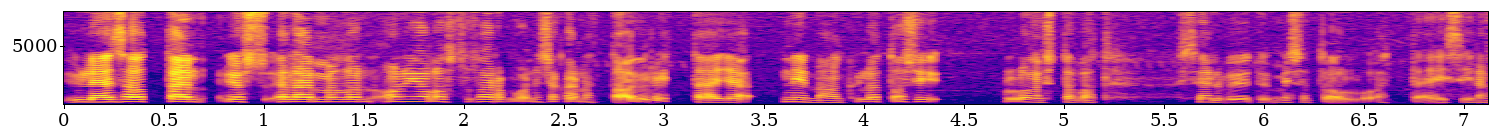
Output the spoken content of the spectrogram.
Yleensä ottaen, jos eläimellä on, on jalostusarvoa, niin se kannattaa yrittää ja niillä on kyllä tosi loistavat selviytymiset ollut, että ei siinä,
